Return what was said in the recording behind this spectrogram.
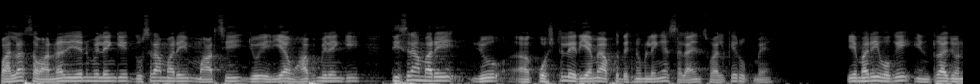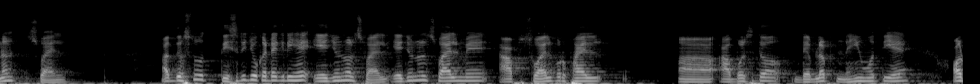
पहला सवाना रीजन मिलेंगे, दूसरा हमारी मार्सी जो एरिया वहाँ पे मिलेंगी, तीसरा हमारे जो कोस्टल एरिया में आपको देखने को मिलेंगे, सलाइन सॉइल के रूप में। ये हमारी हो गई इंट्राजोनल सॉइल अब दोस्तों, तीसरी जो कैटेगरी है एजोनल सॉइल एजोनल सॉइल में आप सॉइल प्रोफ़ाइल आप बोल सकते हो डेवलप नहीं होती है और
